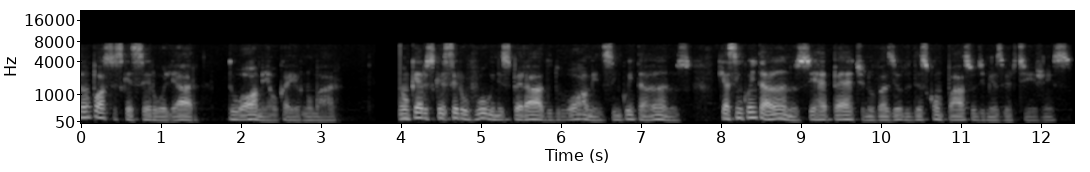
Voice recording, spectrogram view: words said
Não posso esquecer o olhar do homem ao cair no mar. Não quero esquecer o voo inesperado do homem de 50 anos, que há 50 anos se repete no vazio do descompasso de minhas vertigens.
